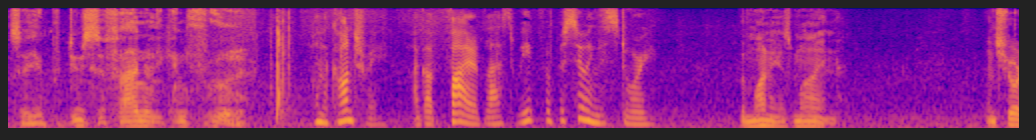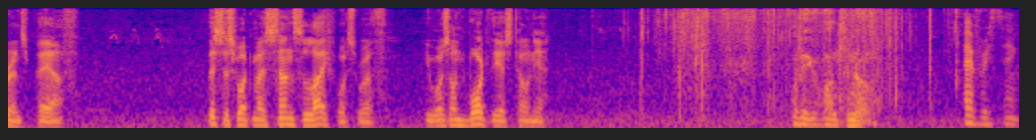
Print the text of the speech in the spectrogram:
So your producer finally came through. On the contrary, I got fired last week for pursuing this story. The money is mine. Insurance payoff. This is what my son's life was worth. He was on board the Estonia. What do you want to know? Everything.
